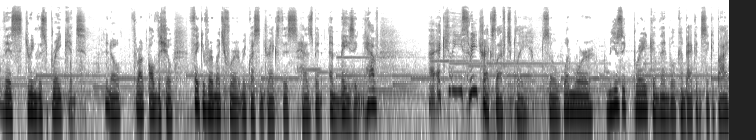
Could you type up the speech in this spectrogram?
this during this break and you know throughout all the show. Thank you very much for requesting tracks. This has been amazing. We have uh, actually three tracks left to play, so one more music break and then we'll come back and say goodbye.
